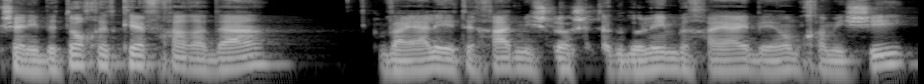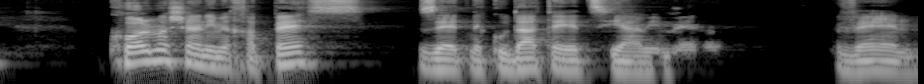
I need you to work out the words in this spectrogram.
כשאני בתוך התקף חרדה, והיה לי את אחד משלושת הגדולים בחיי ביום חמישי, כל מה שאני מחפש זה את נקודת היציאה ממנו. ואין.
